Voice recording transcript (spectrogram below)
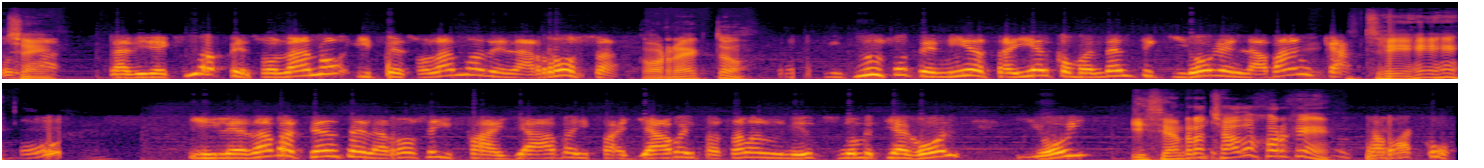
O Sí. sea, la directiva Pesolano y Pesolano de la Rosa. Correcto. Incluso tenías ahí al comandante Quiroga en la banca. Sí. ¿no? Y le daba chance de la Rosa y fallaba y fallaba y pasaban los minutos y no metía gol. Y hoy, ¿Y se han rachado, Jorge? tabaco.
